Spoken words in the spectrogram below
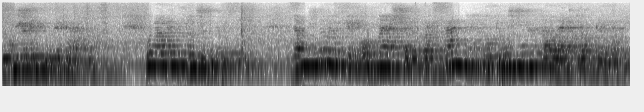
дуже відповідально. Поради дуже прості. За можливості обмежити використання потужних електроприладів.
